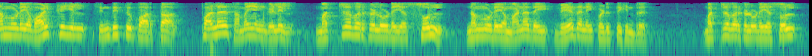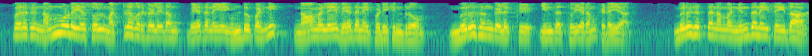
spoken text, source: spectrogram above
நம்முடைய வாழ்க்கையில் சிந்தித்து பார்த்தால் பல சமயங்களில் மற்றவர்களுடைய சொல் நம்முடைய மனதை வேதனைப்படுத்துகின்றது. மற்றவர்களுடைய சொல் பிறகு நம்முடைய சொல் மற்றவர்களிடம் வேதனையை உண்டு பண்ணி நாமளே வேதனைப்படுகின்றோம். மிருகங்களுக்கு இந்த துயரம் கிடையாது. மிருகத்தை நம்ம நிந்தனை செய்தால்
